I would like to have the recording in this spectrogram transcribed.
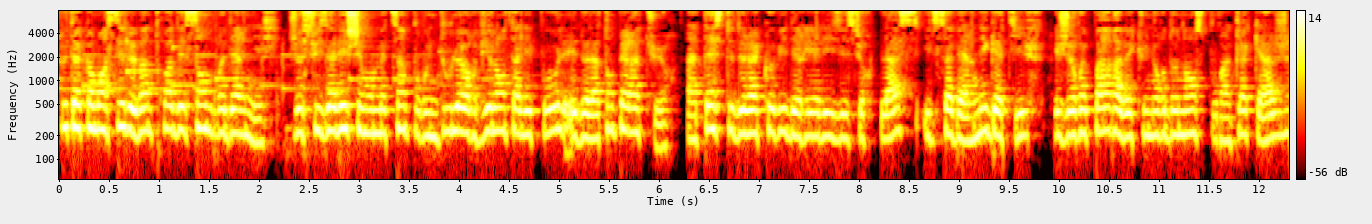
Tout a commencé le 23 décembre dernier. Je suis allée chez mon médecin pour une douleur violente à l'épaule et de la température. Un test de la Covid est réalisé sur place, il s'avère négatif et je repars avec une ordonnance pour un claquage,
